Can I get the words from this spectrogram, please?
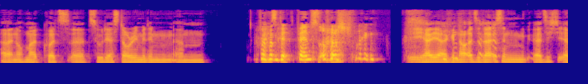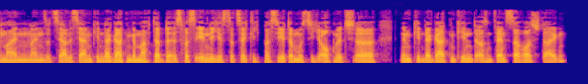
Äh, Nochmal kurz äh, zu der Story mit dem ähm, mit Fenster springen. Ja, ja, genau. Also da ist im, als ich äh, mein, mein soziales Jahr im Kindergarten gemacht habe, da ist was ähnliches tatsächlich passiert. Da musste ich auch mit äh, einem Kindergartenkind aus dem Fenster raussteigen.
